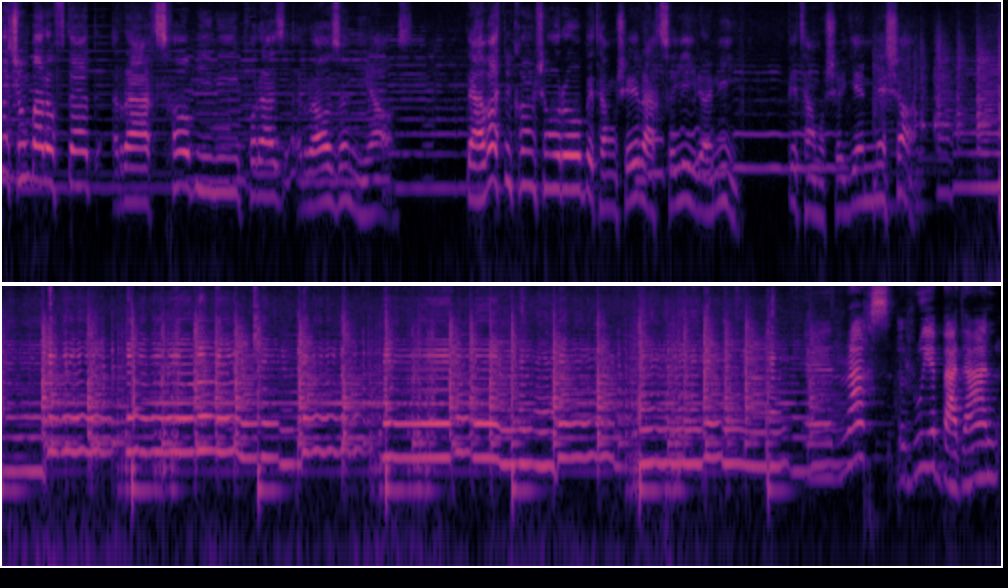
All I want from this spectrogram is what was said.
پرده چون برافتد رقص ها بینی پر از راز و نیاز. دعوت می‌کنم شما رو به تماشای رقص های ایرانی به تماشای نشان. رقص روی بدن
